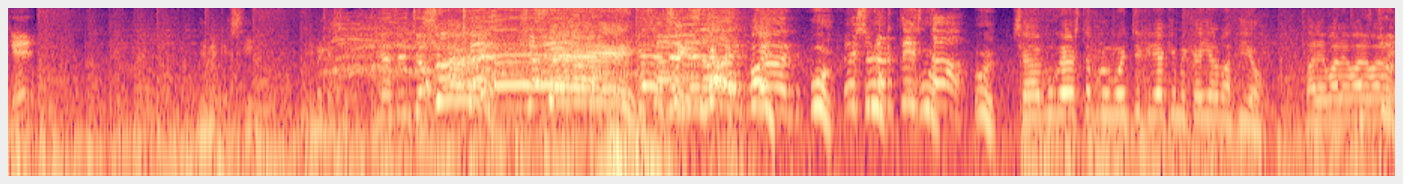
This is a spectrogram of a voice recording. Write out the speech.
¿Qué? Dime que sí. Dime que sí. ¿Qué has hecho? ¡Sí! ¡Sí! ¿Qué has ¡Sí! ¡Sí! Back. ¡Uh! ¡Es un artista! Se me ha bugueado esto por un momento y creía que me caía al vacío. Vale, vale, vale, vale.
